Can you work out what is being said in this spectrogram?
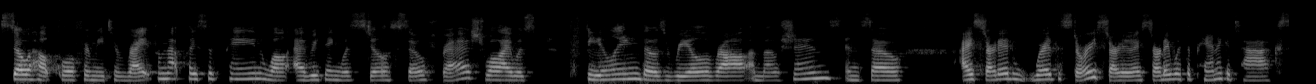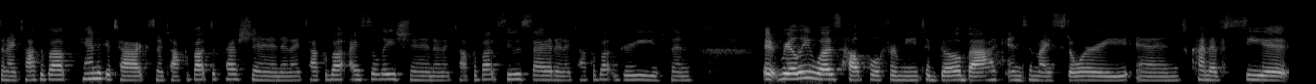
so helpful for me to write from that place of pain while everything was still so fresh, while I was feeling those real, raw emotions. And so I started where the story started. I started with the panic attacks, and I talk about panic attacks, and I talk about depression, and I talk about isolation, and I talk about suicide, and I talk about grief. And it really was helpful for me to go back into my story and kind of see it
